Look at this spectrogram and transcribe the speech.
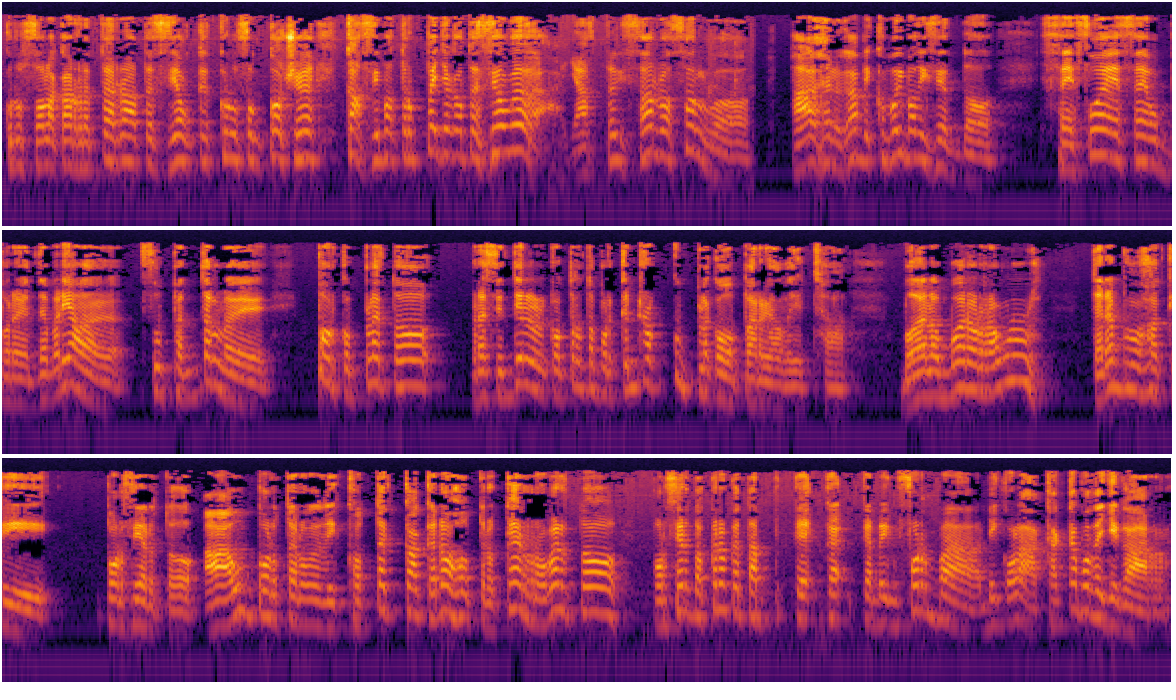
Cruzo la carretera, atención, que cruzo un coche, casi me atropellan, atención, ¡ah! ya estoy salvo, salvo. Ángel Gamis, como iba diciendo, se fue ese hombre, debería suspenderle por completo, rescindirle el contrato porque no cumple como periodista. Bueno, bueno, Raúl, tenemos aquí, por cierto, a un portero de discoteca que no es otro que Roberto. Por cierto, creo que, que, que- que me informa Nicolás que acabo de llegar.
